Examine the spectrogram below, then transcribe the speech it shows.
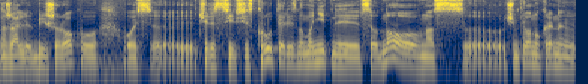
На жаль, більше року. Ось е, через ці всі скрути різноманітні, все одно в нас е, чемпіон України,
